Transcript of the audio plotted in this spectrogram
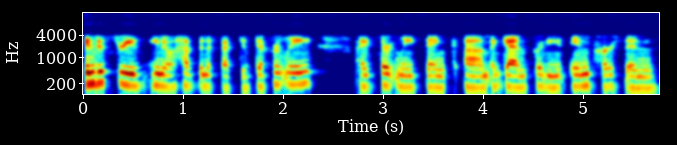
Industries, you know, have been affected differently. I certainly think, um, again, for these in-person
